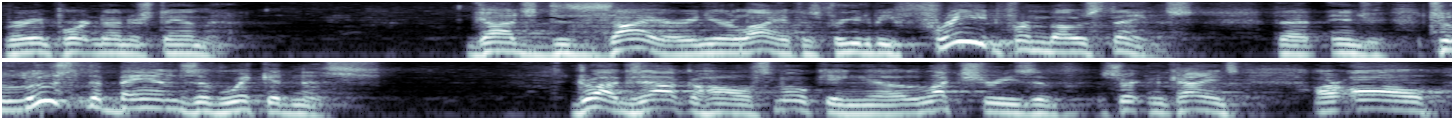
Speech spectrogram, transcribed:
Very important to understand that. God's desire in your life is for you to be freed from those things that injure you, to loose the bands of wickedness. Drugs, alcohol, smoking, uh, luxuries of certain kinds are all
